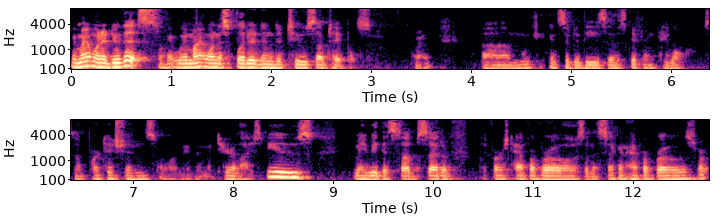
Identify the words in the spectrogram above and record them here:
We might want to do this. Right? We might want to split it into two subtables. Right? Um, we can consider these as different table subpartitions or maybe materialized views maybe the subset of the first half of rows and the second half of rows, or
